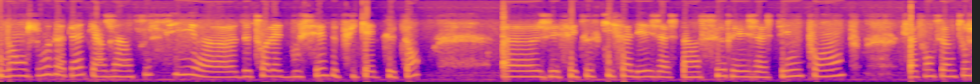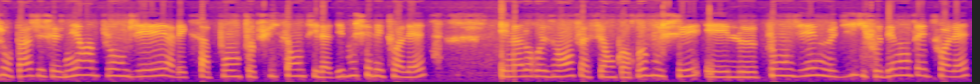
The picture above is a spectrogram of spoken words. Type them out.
Donc je vous appelle car j'ai un souci euh, de toilette bouchée depuis quelques temps. Euh, j'ai fait tout ce qu'il fallait, j'ai acheté un furet, j'ai acheté une pompe. Ça fonctionne toujours pas. J'ai fait venir un plombier avec sa pompe puissante, il a débouché les toilettes. Et malheureusement, ça s'est encore rebouché. Et le plombier me dit qu'il faut démonter les toilettes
